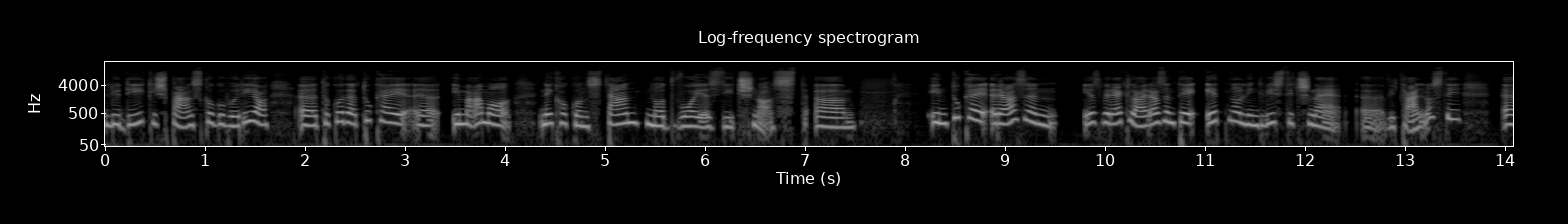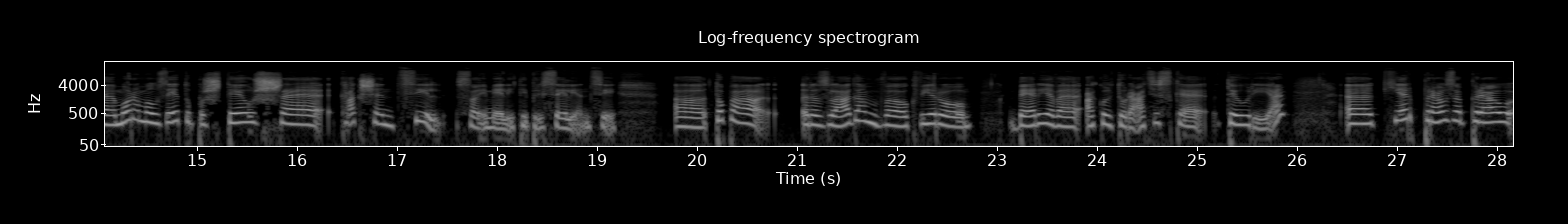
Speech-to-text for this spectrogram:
ljudi, ki špansko govorijo, tako da tukaj imamo neko konstantno dvojezičnost. In tukaj razen jaz bi rekla, razen te etnolingvistične uh, vitalnosti, uh, moramo vzeti upoštev še, kakšen cilj so imeli ti priseljenci. Uh, to pa razlagam v okviru Berjeve akulturacijske teorije, uh, kjer pravzaprav uh,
